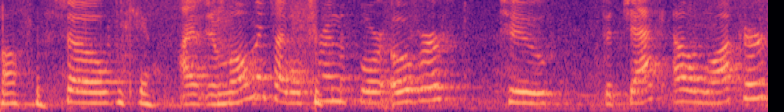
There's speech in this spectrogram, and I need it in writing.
Awesome. So Thank you. I- in a moment, I will turn the floor over to the Jack L. Walker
